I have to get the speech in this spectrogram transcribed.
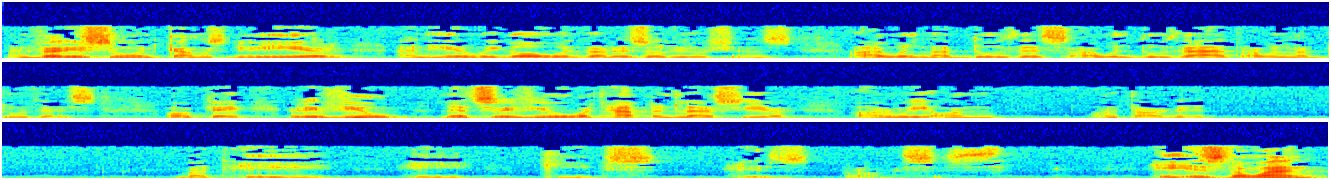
And very soon comes New Year, and here we go with the resolutions. I will not do this, I will do that, I will not do this. Okay, review. Let's review what happened last year. Are we on, on target? But He, He keeps His promises. He is the one.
